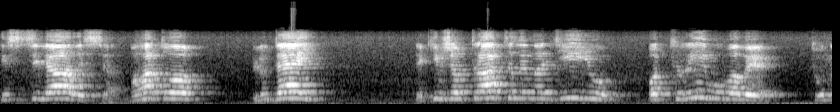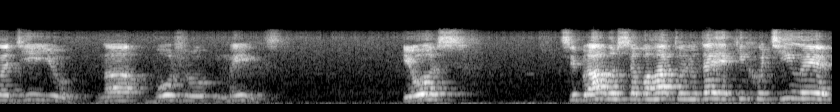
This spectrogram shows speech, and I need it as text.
ісцілялися, багато людей, які вже втратили надію, отримували ту надію на Божу милість. І ось зібралося багато людей, які хотіли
